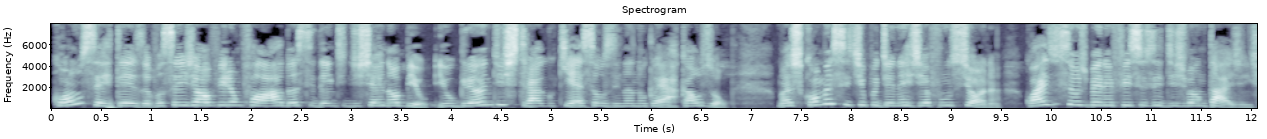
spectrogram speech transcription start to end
Com certeza vocês já ouviram falar do acidente de Chernobyl e o grande estrago que essa usina nuclear causou. Mas como esse tipo de energia funciona? Quais os seus benefícios e desvantagens?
